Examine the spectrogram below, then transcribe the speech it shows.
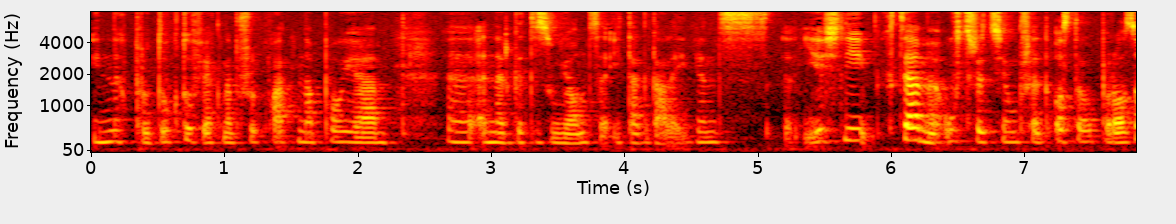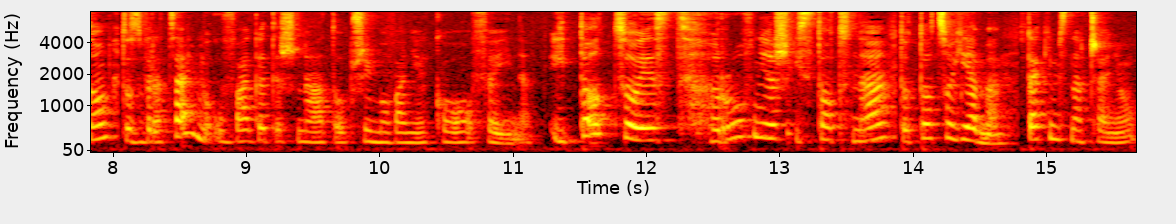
innych produktów, jak na przykład napoje energetyzujące i tak dalej. Więc jeśli chcemy ustrzec się przed osteoporozą, to zwracajmy uwagę też na to przyjmowanie kofeiny. I to, co jest również istotne, to to, co jemy. W takim znaczeniu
